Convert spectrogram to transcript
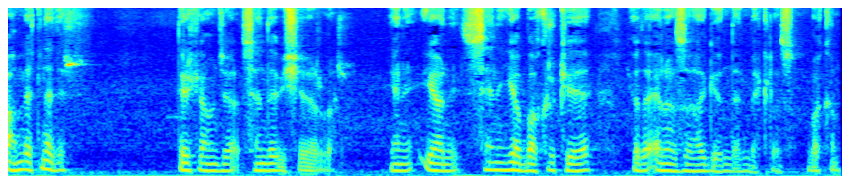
Ahmet nedir? Der ki amca sende bir şeyler var. Yani yani seni ya Bakırköy'e ya da Elazığ'a göndermek lazım. Bakın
